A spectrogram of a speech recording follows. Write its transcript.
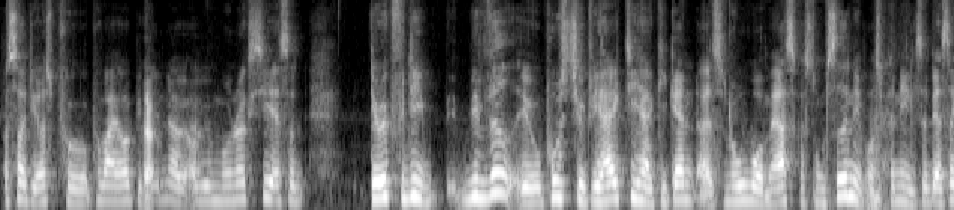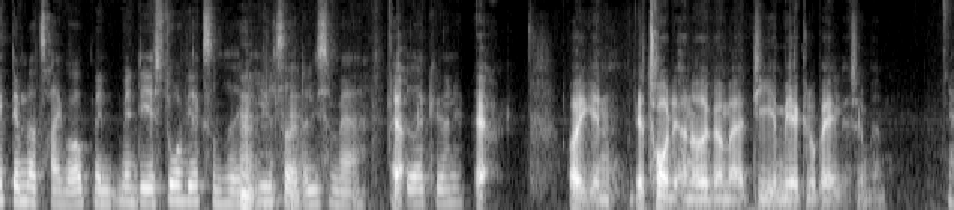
og så er de også på, på vej op igen, ja. og, og vi må nok sige, altså det er jo ikke fordi, vi ved jo positivt, vi har ikke de her giganter, altså Novo og Mærsk og sådan nogle siddende i vores mm. panel, så det er altså ikke dem, der trækker op, men, men det er store virksomheder mm. i hele taget, der ligesom er ja. bedre kørende. Ja, og igen, jeg tror, det har noget at gøre med, at de er mere globale simpelthen. Ja.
